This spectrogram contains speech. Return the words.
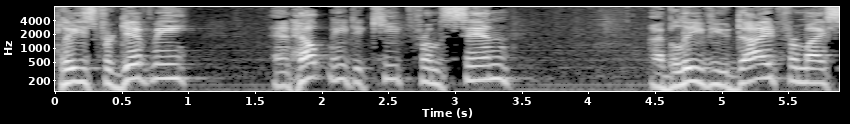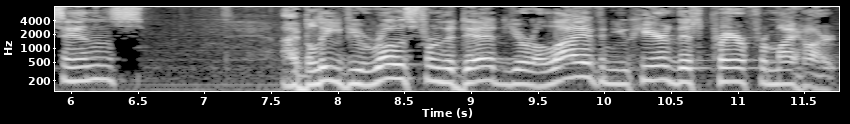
Please forgive me and help me to keep from sin. I believe you died for my sins. I believe you rose from the dead, you're alive, and you hear this prayer from my heart.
